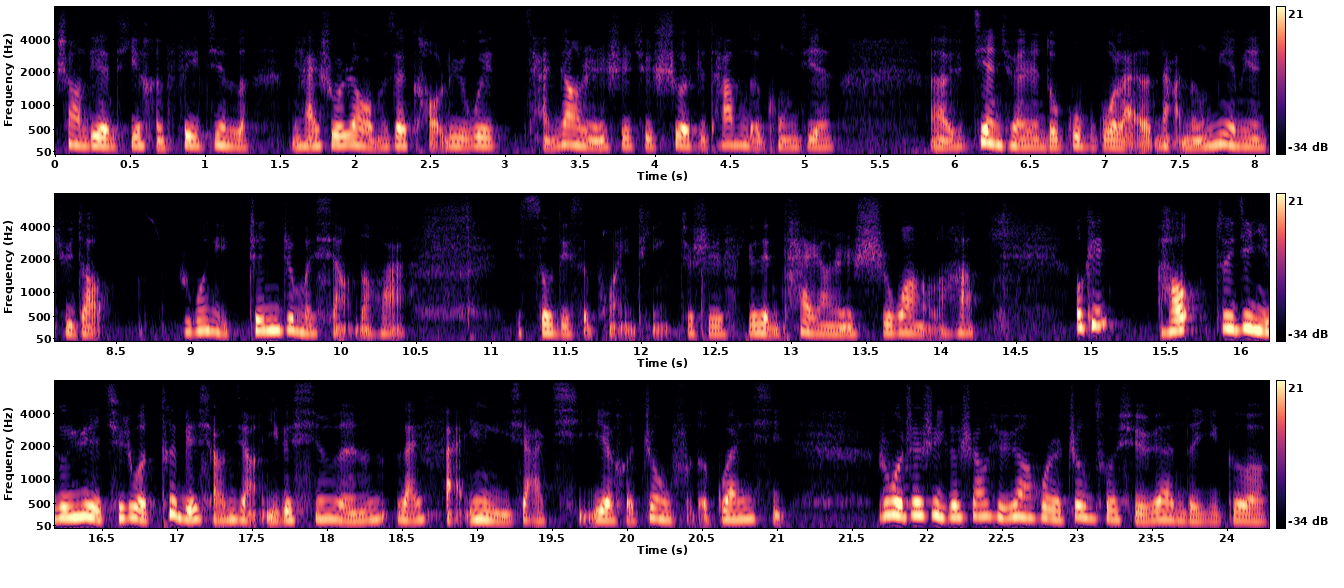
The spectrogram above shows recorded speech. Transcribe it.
上电梯很费劲了，你还说让我们再考虑为残障人士去设置他们的空间，啊，健全人都顾不过来了，哪能面面俱到？如果你真这么想的话。So disappointing，就是有点太让人失望了哈。OK，好，最近一个月，其实我特别想讲一个新闻来反映一下企业和政府的关系。如果这是一个商学院或者政策学院的一个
